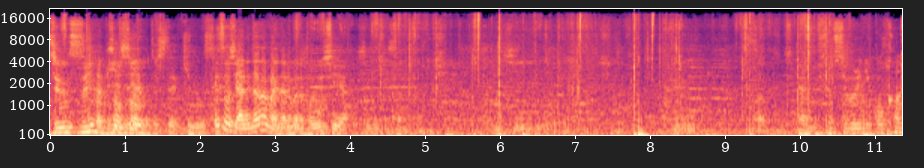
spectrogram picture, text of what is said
純粋なそうそう。BGM として機能すえるそうしあれ7枚になるまで補充しや。1 2 3いやでも久しぶりにこう関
